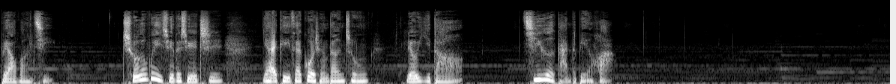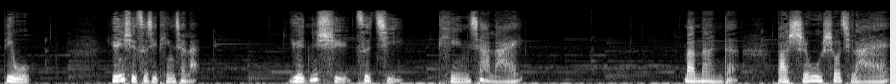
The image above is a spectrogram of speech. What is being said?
不要忘记，除了味觉的觉知，你还可以在过程当中留意到饥饿感的变化。第五，允许自己停下来，允许自己停下来，慢慢的把食物收起来，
